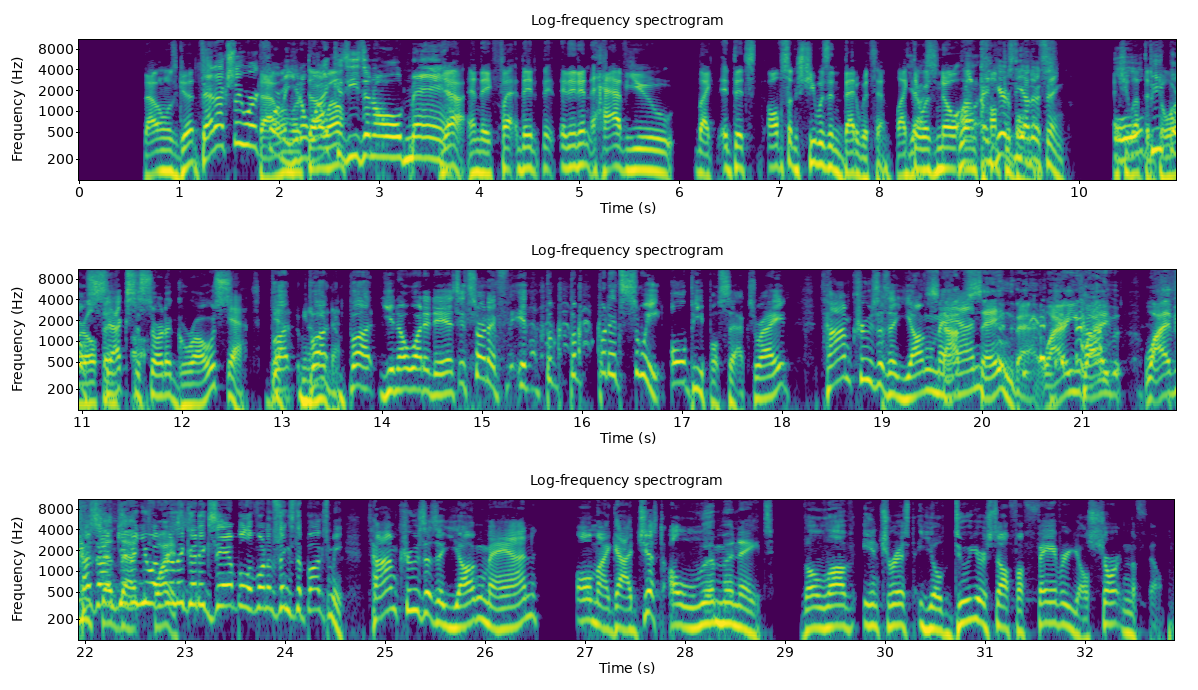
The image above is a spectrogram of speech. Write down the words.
That one was good. That actually worked That for me. one You know worked out why? well. Because he's an old man. yeah, and they, they, they and they didn't have you like it, it's all of a sudden she was in bed with him. Like there was no well, and here's the other thing. And Old left the people door open. sex is Oh. sort of gross. Yeah, it's- but yeah, we don't need but that. but you know what it is? It's sort of it, but, but but it's sweet. Old people sex, right? Tom Cruise is a young Stop man. saying that. Why are you? Why? Why have you said that? Because I'm giving you twice? a really good example of one of the things that bugs me. Tom Cruise is a young man. Oh my God! Just eliminate the love interest. You'll do yourself a favor. You'll shorten the film.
